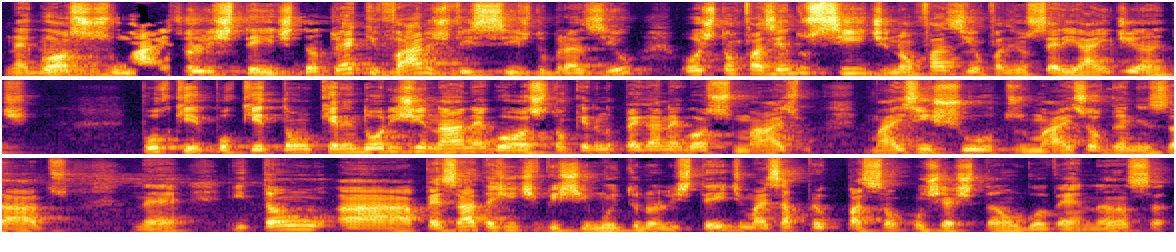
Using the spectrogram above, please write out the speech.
negócios uhum. mais early stage. Tanto é que vários VCs do Brasil hoje estão fazendo seed, não faziam, faziam série A em diante. Por quê? Porque estão querendo originar negócios, estão querendo pegar negócios mais, mais enxutos, mais organizados. Né? Então, a, apesar da gente investir muito no stage, mas a preocupação com gestão, governança,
